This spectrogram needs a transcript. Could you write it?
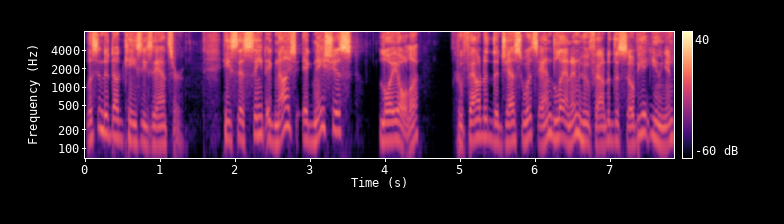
Listen to Doug Casey's answer. He says St. Ignatius Loyola, who founded the Jesuits, and Lenin, who founded the Soviet Union,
